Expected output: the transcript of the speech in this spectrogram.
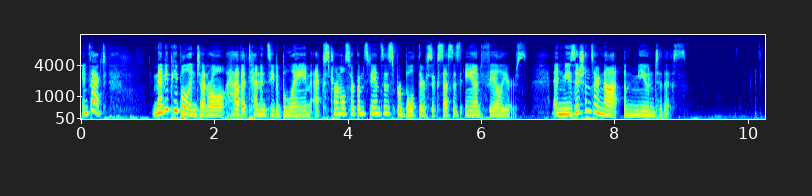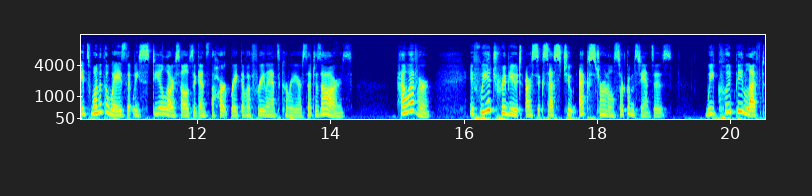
In fact, many people in general have a tendency to blame external circumstances for both their successes and failures. And musicians are not immune to this. It's one of the ways that we steel ourselves against the heartbreak of a freelance career such as ours. However, if we attribute our success to external circumstances, we could be left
